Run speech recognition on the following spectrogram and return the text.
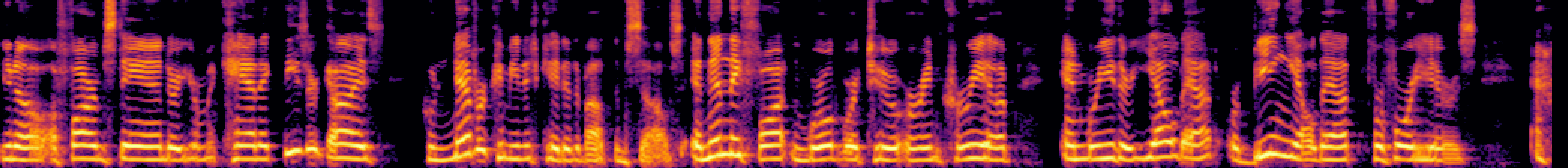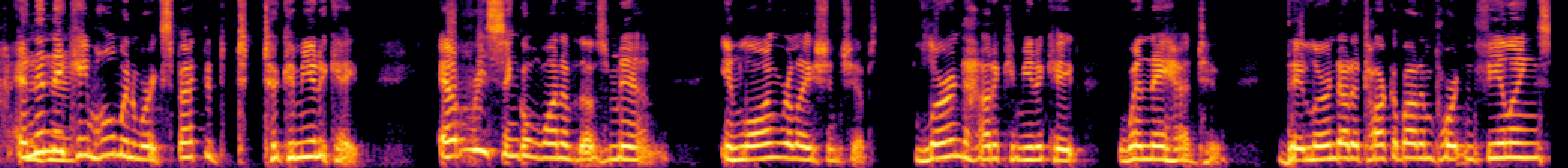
you know, a farm stand or your mechanic. These are guys who never communicated about themselves. And then they fought in World War II or in Korea and were either yelled at or being yelled at for four years. And mm-hmm. then they mm-hmm. came home and were expected t- to communicate. Every single one of those men in long relationships learned how to communicate when they had to. They learned how to talk about important feelings,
